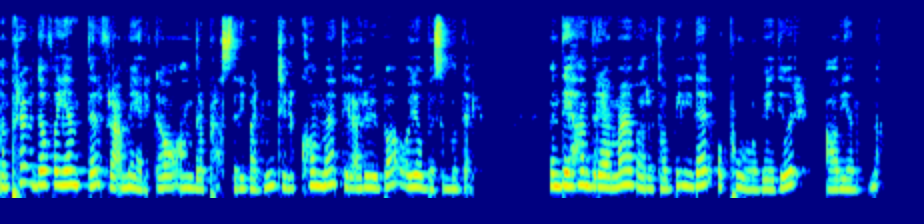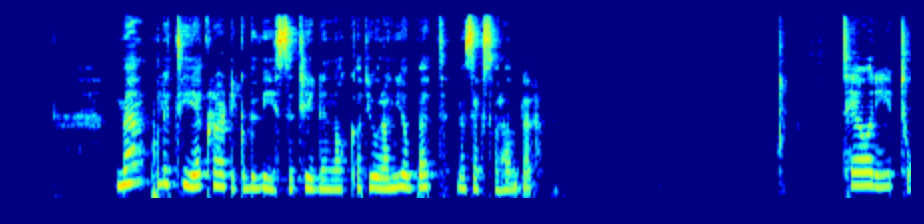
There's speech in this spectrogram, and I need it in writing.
Han prøvde å få jenter fra Amerika og andre plasser i verden til å komme til Aruba og jobbe som modell, men det han drev med, var å ta bilder og pornovideoer av jentene. Men politiet klarte ikke å bevise tydelig nok at Joran jobbet med sexforhandlere. Teori 2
